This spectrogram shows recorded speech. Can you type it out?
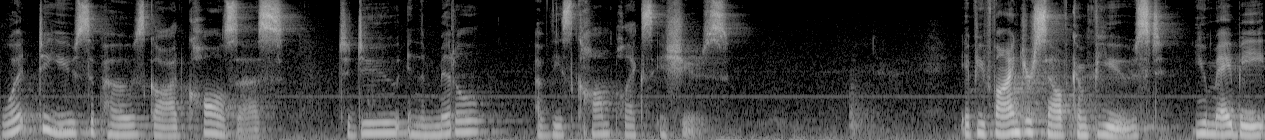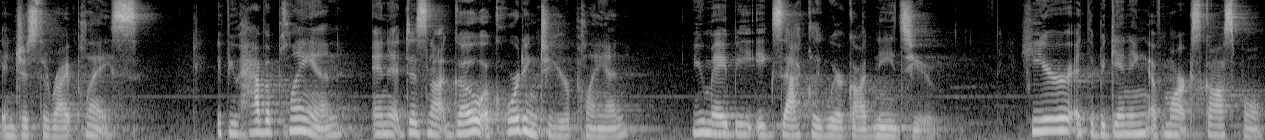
What do you suppose God calls us to do in the middle of these complex issues? If you find yourself confused, you may be in just the right place. If you have a plan and it does not go according to your plan, you may be exactly where God needs you. Here at the beginning of Mark's gospel,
